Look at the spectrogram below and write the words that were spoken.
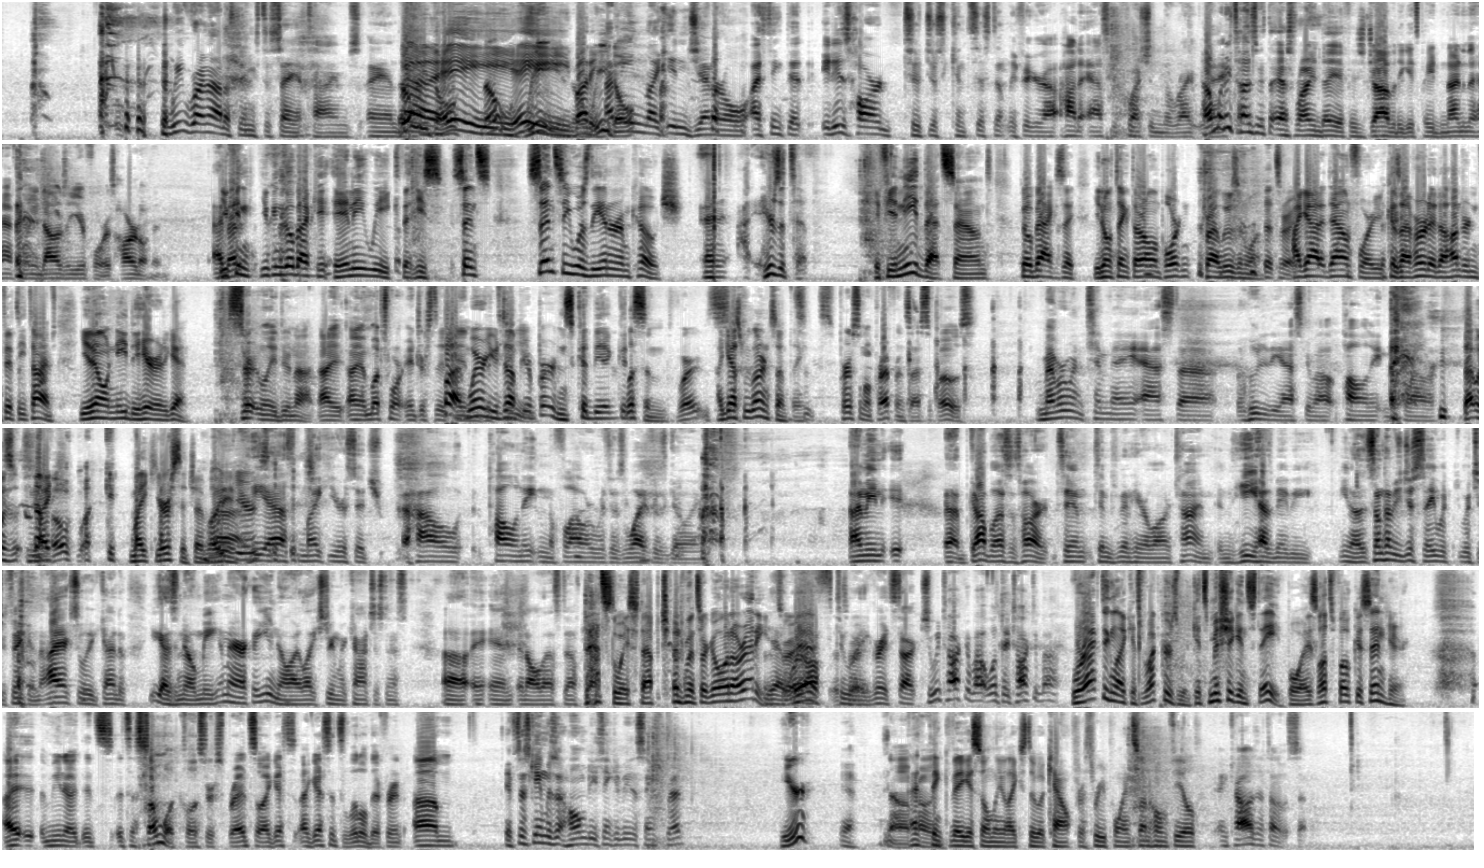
we run out of things to say at times and No, uh, we don't. hey, hey, no, buddy. we i don't. mean like in general i think that it is hard to just consistently figure out how to ask a question the right way How many times do we have to ask Ryan Day if his job that he gets paid nine and a half million dollars a year for is hard on him? I you bet- can you can go back any week that he's since since he was the interim coach. And here's a tip: if you need that sound, go back and say, "You don't think they're all important? Try losing one." That's right. I got it down for you because I've heard it 150 times. You don't need to hear it again. Certainly do not. I, I am much more interested But in where the you dump team. your burdens could be a good. Listen, where, I guess we learned something. it's personal preference, I suppose. remember when tim may asked uh, who did he ask about pollinating the flower That was Mike oh my God. Mike Yurcich, I Mike believe. Yur- he asked mike Yurcich how pollinating the flower with his wife is going i mean it, uh, god bless his heart tim tim's been here a long time and he has maybe you know sometimes you just say what, what you're thinking i actually kind of you guys know me america you know i like stream of consciousness uh, and and all that stuff But, That's the way snap judgments are going already. yeah That's we're off That's to a great start should we talk about what they talked about We're acting like it's Rutgers week. It's Michigan State, boys. Let's focus in here. I, I mean, uh, it's it's a somewhat closer spread, so I guess I guess it's a little different. Um, if this game was at home do you think it'd be the same spread here, yeah no, I probably- think Vegas only likes to account for three points on home field. in college i thought it was seven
